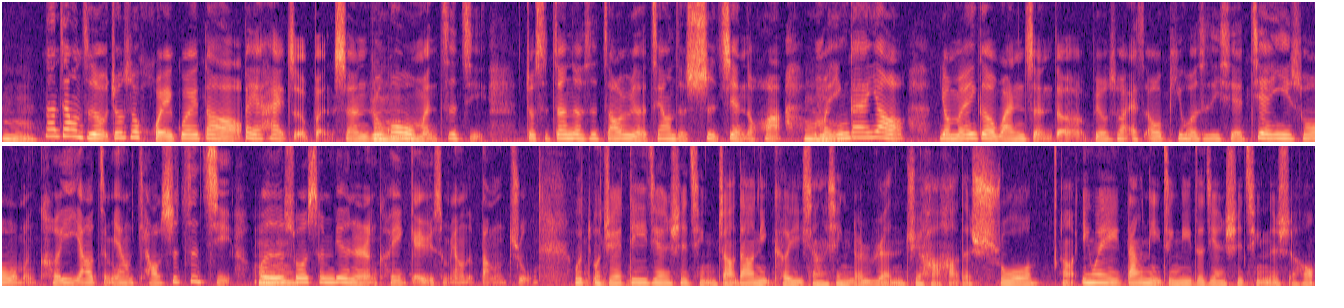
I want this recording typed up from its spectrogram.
嗯，那这样子就是回归到被害者本身，如果我们自己。就是真的是遭遇了这样的事件的话，嗯、我们应该要有没有一个完整的，比如说 SOP 或者是一些建议，说我们可以要怎么样调试自己，或者是说身边的人可以给予什么样的帮助？我我觉得第一件事情，找到你可以相信的人，去好好的说。啊，因为当你经历这件事情的时候，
